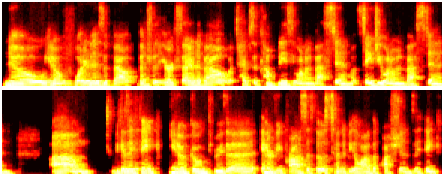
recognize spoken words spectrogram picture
know, you know, what it is about venture that you're excited about, what types of companies you want to invest in, what stage you want to invest in. Um, because I think, you know, going through the interview process, those tend to be a lot of the questions. I think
